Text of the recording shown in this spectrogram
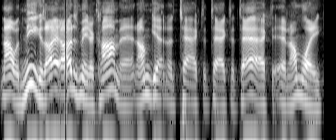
Not with me because I, I just made a comment and I'm getting attacked, attacked, attacked, and I'm like,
